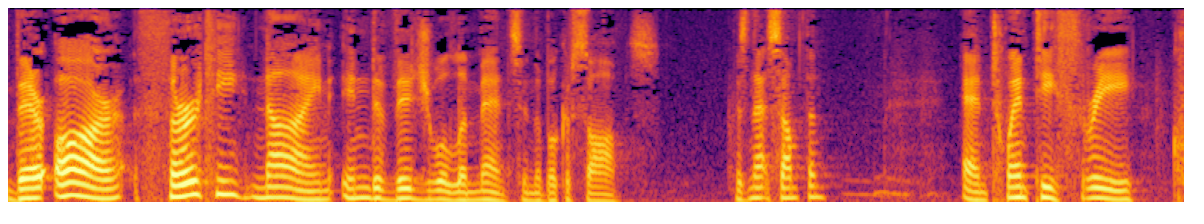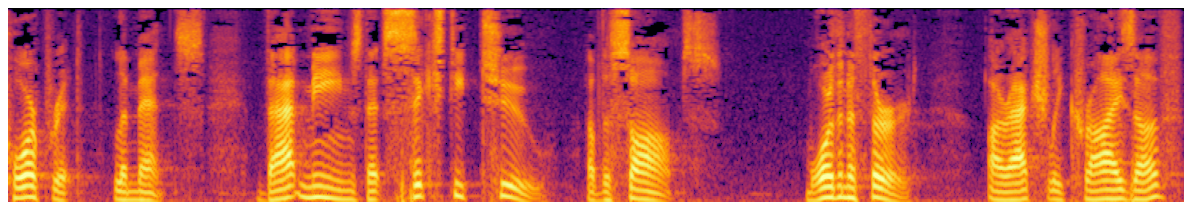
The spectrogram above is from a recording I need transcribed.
There are 39 individual laments in the book of Psalms. Isn't that something? And 23 corporate laments. That means that 62 of the Psalms, more than a third, are actually cries of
